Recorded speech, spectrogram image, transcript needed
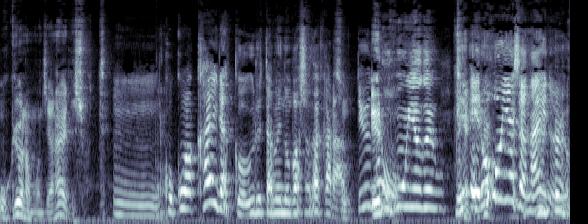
置くようなもんじゃないでしょって。うん、ここは快楽を売るための場所だからっていうのを。エロ本屋だよエロ本屋じゃないのよ。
